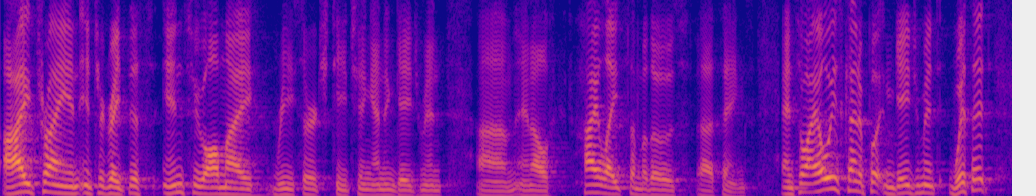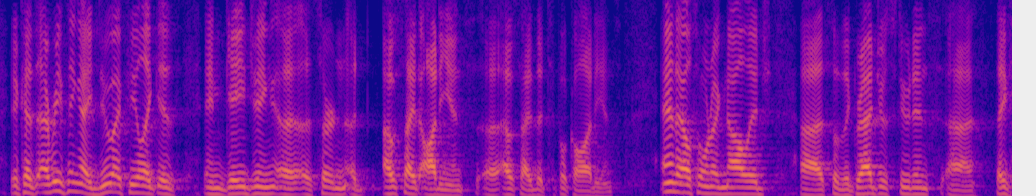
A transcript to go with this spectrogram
I try and integrate this into all my research, teaching, and engagement, um, and I'll highlight some of those uh, things. And so I always kind of put engagement with it because everything I do I feel like is engaging a, a certain a outside audience, uh, outside the typical audience. And I also want to acknowledge, uh, so the graduate students, uh, they,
